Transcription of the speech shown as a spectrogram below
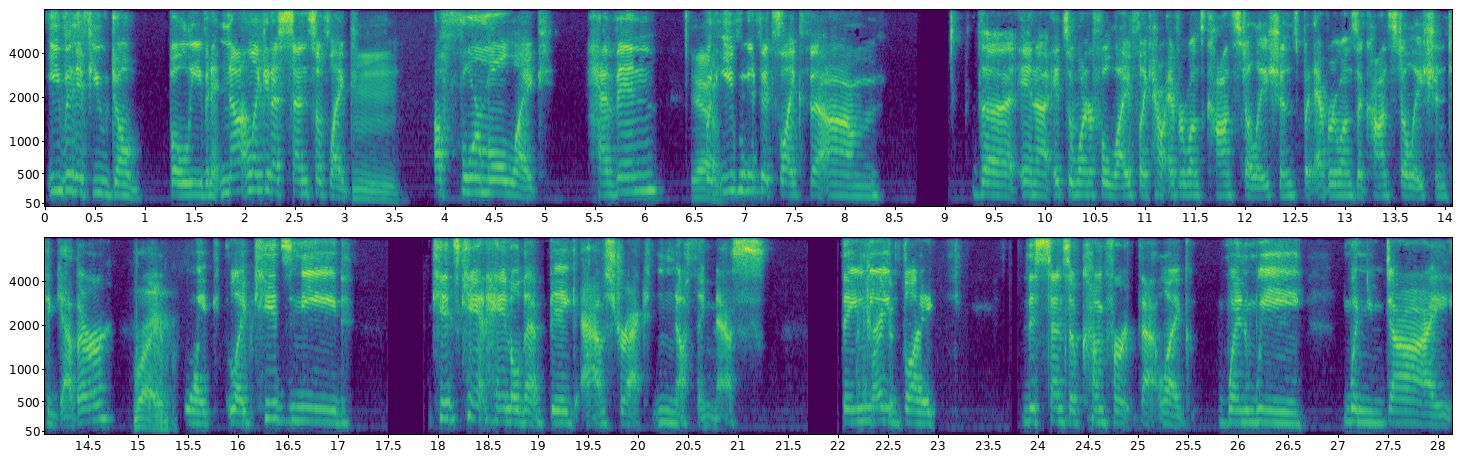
even if you don't believe in it not like in a sense of like Hmm. a formal like heaven Yeah. but even if it's like the um the in a it's a wonderful life like how everyone's constellations but everyone's a constellation together Right. like like kids need kids can't handle that big abstract nothingness. They need like this sense of comfort that like when we when you die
